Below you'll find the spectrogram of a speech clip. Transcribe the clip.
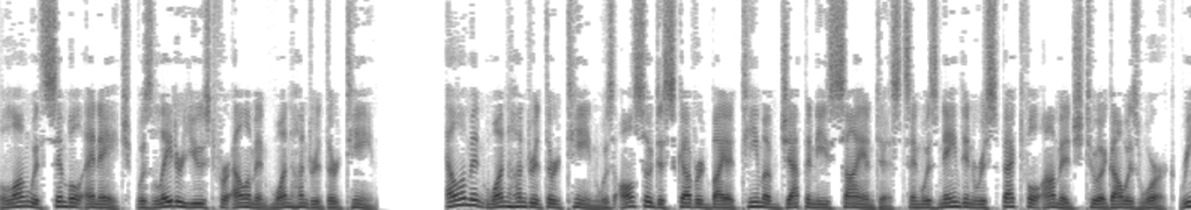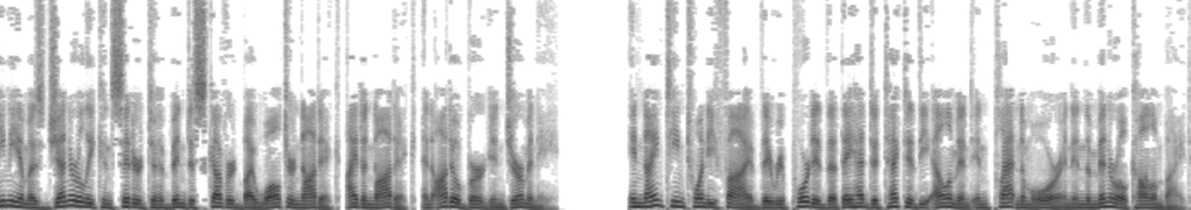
along with symbol Nh, was later used for element 113. Element 113 was also discovered by a team of Japanese scientists and was named in respectful homage to Ogawa's work. Rhenium is generally considered to have been discovered by Walter Noddack, Ida Noddack, and Otto Berg in Germany. In 1925 they reported that they had detected the element in platinum ore and in the mineral columbite.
